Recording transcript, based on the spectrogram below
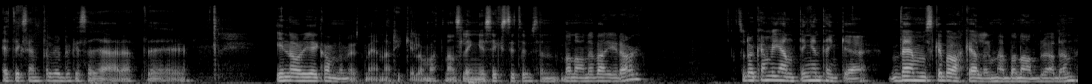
ett exempel vi brukar säga är att eh, i Norge kom de ut med en artikel om att man slänger 60 000 bananer varje dag. Så då kan vi antingen tänka, vem ska baka alla de här bananbröden?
